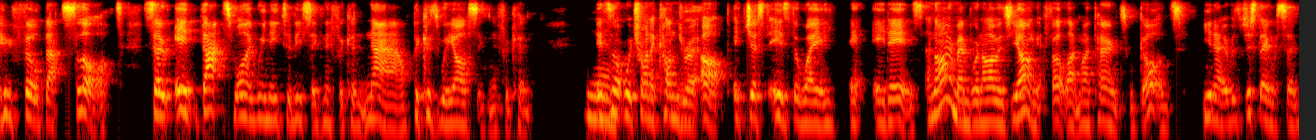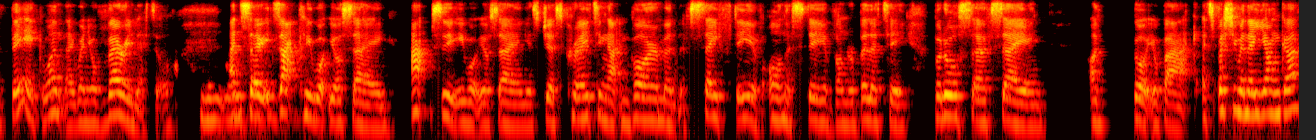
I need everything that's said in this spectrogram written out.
who filled that slot. So it that's why we need to be significant now because we are significant Yeah. It's not we're trying to conjure it up. It just is the way it, it is. And I remember when I was young, it felt like my parents were gods. You know, it was just they were so big, weren't they, when you're very little? Mm-hmm. And so exactly what you're saying, absolutely what you're saying is just creating that environment of safety, of honesty, of vulnerability, but also of saying, I've got your back, especially when they're younger.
